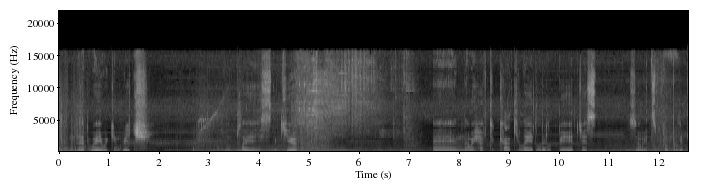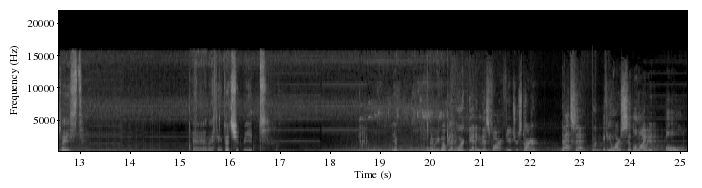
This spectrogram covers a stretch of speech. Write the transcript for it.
And that way we can reach. And place the cube. And now we have to calculate a little bit just so it's properly placed. And I think that should be it. Yep, there we go. Good work getting this far, future starter. That said, if you are simple-minded, old,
